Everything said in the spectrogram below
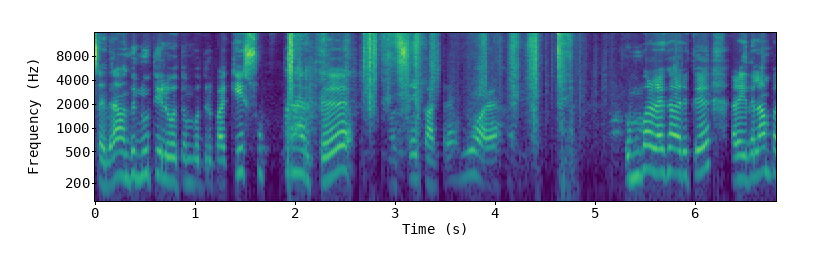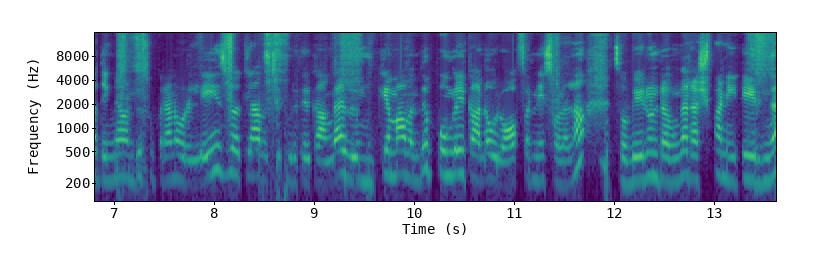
ஸோ இதெல்லாம் வந்து நூற்றி எழுபத்தொம்பது ரூபாய்க்கு சூப்பராக இருக்கு. ஃபஸ்ட்டே காட்டுறேன். ஐயோ அழகா இருக்கு. ரொம்ப அழகா இருக்கு. அது இதெல்லாம் பாத்தீங்கன்னா வந்து சூப்பரான ஒரு லேஸ் ஒர்க்லாம் வச்சு கொடுத்துருக்காங்க. அது முக்கியமா வந்து பொங்கலுக்கான ஒரு ஆஃபர்னே சொல்லலாம். ஸோ வேணுன்றவங்க ரஷ் பண்ணிட்டே இருங்க.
